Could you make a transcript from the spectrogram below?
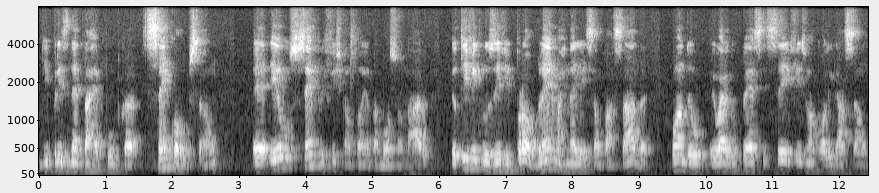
de presidente da República sem corrupção. É, eu sempre fiz campanha para Bolsonaro. Eu tive, inclusive, problemas na eleição passada quando eu, eu era do PSC e fiz uma coligação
